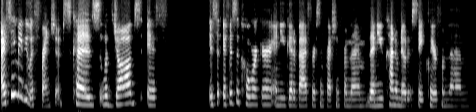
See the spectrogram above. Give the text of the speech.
I'd say maybe with friendships, because with jobs, if it's if it's a coworker and you get a bad first impression from them, then you kind of know to stay clear from them.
